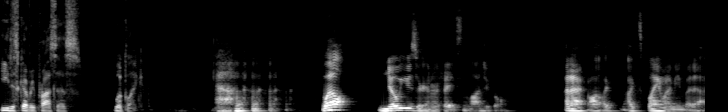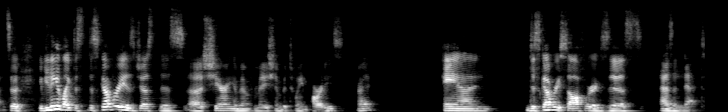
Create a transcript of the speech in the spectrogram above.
e-discovery process look like? well, no user interface in Logikcull and I, will I'll explain what I mean by that. So if you think of like dis- discovery is just this uh, sharing of information between parties, right? And discovery software exists as a net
